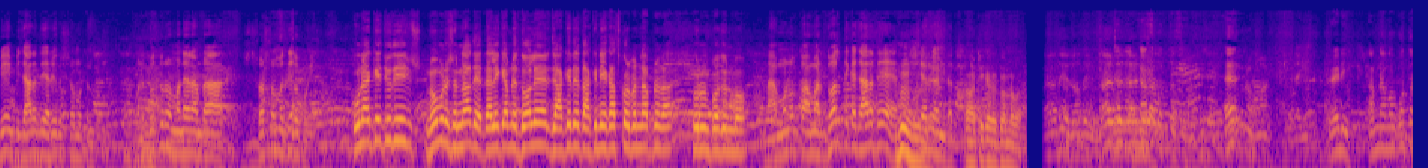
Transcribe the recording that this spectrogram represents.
বিএনপি যারা দেয় সমর্থন করব। মানে ফুদ্দুরা মন্ডের আমরা সবসময় দিয়ে করি। ওনাকে যদি নমিনেশন না দেয় তাহলে কি আপনি দলের যাকে দেয় তাকে নিয়ে কাজ করবেন না আপনারা তরুণ প্রজন্ম? না আমার দল থেকে যারা দেয় ঠিক আছে ধন্যবাদ। রেডি আপনি আমার কথা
